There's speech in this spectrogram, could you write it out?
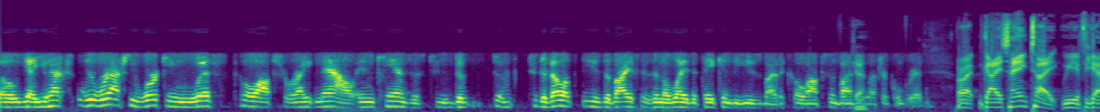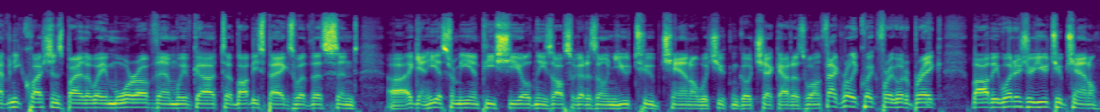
So yeah, you have we're actually working with co-ops right now in Kansas to de- to, to develop these devices in a way that they can be used by the co-ops and by okay. the electrical grid. All right, guys, hang tight. We, if you have any questions, by the way, more of them. We've got uh, Bobby Spags with us, and uh, again, he is from EMP Shield, and he's also got his own YouTube channel, which you can go check out as well. In fact, really quick before I go to break, Bobby, what is your YouTube channel?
